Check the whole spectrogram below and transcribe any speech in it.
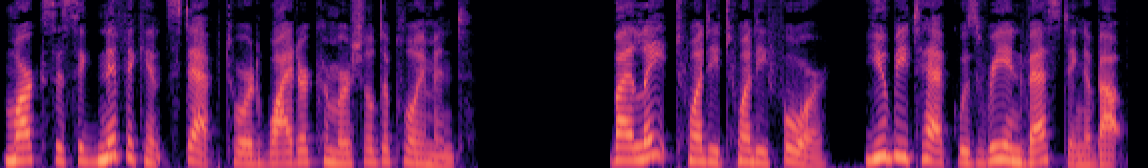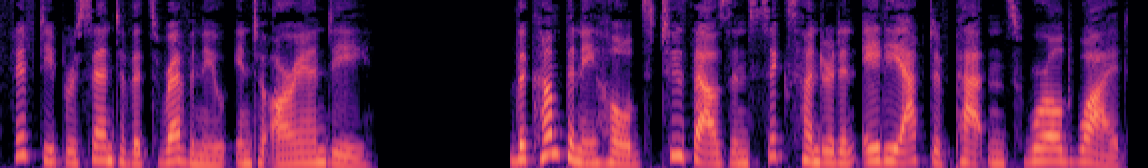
marks a significant step toward wider commercial deployment. By late 2024, UBTech was reinvesting about 50% of its revenue into R&D. The company holds 2,680 active patents worldwide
